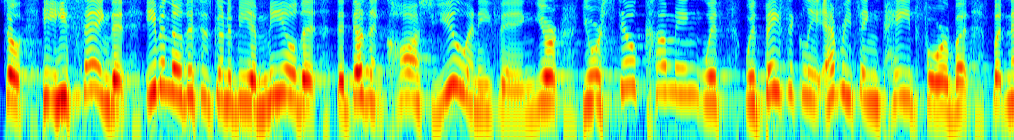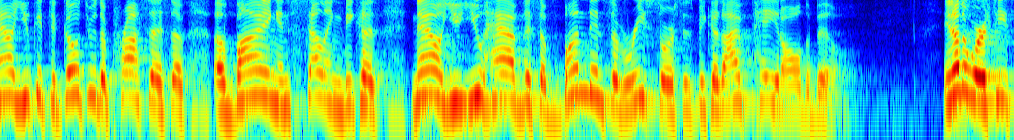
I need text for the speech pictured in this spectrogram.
So he's saying that even though this is going to be a meal that, that doesn't cost you anything, you're, you're still coming with, with basically everything paid for, but, but now you get to go through the process of, of buying and selling because now you, you have this abundance of resources because I've paid all the bill. In other words, he's,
